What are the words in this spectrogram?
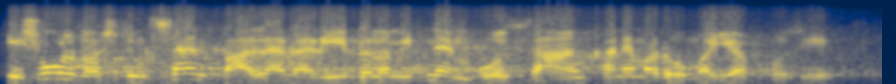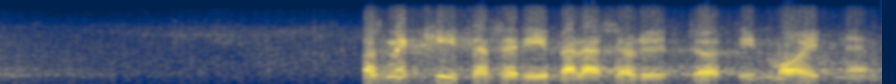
És olvastunk Szent Pál leveléből, amit nem hozzánk, hanem a rómaiakhoz írt. Az meg 2000 évvel ezelőtt történt, majdnem.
